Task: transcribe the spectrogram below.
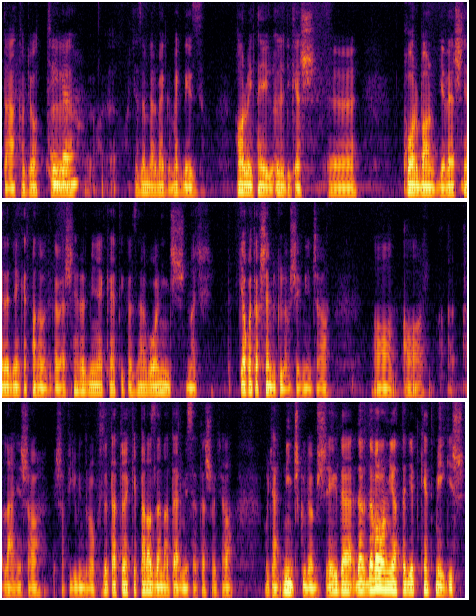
Tehát, hogy ott, Igen. hogy az ember meg, megnéz 34-5-es korban ugye versenyeredményeket, matematika versenyeredményeket, igazából nincs nagy, gyakorlatilag semmi különbség nincs a, a, a, a lány és a, és a fiú indulók között. Tehát tulajdonképpen az lenne a természetes, hogyha, hogyha nincs különbség, de, de, de valamiatt egyébként mégis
